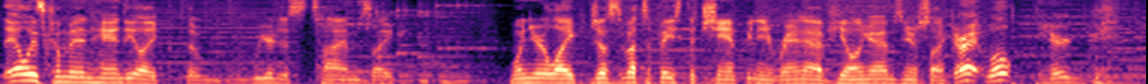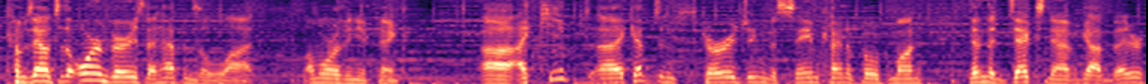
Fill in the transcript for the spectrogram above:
They always come in handy like the weirdest times, like when you're like just about to face the champion and you ran out of healing items and you're just like, alright, well, here comes down to the Oran berries. That happens a lot. A lot more than you think. Uh, I keep I kept encouraging the same kind of Pokemon. Then the Dex Nav got better,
